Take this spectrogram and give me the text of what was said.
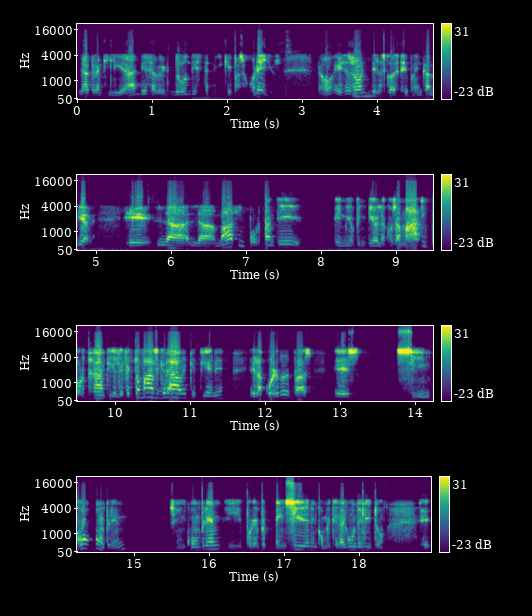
la tranquilidad de saber dónde están y qué pasó con ellos. ¿no? Esas son de las cosas que se pueden cambiar. Eh, la, la más importante en mi opinión, la cosa más importante y el defecto más grave que tiene el acuerdo de paz es si incumplen, si incumplen y, por ejemplo, inciden en cometer algún delito, eh,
